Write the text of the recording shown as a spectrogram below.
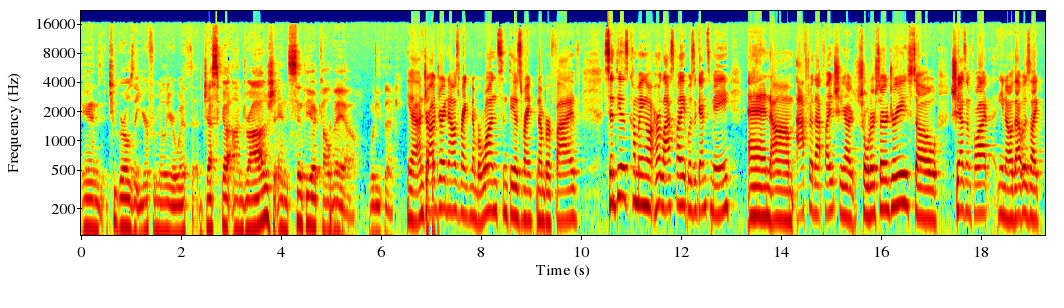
and two girls that you're familiar with Jessica Andrade and Cynthia Calvillo. What do you think? Yeah, Andrade right now is ranked number one. Cynthia's ranked number five. Cynthia's coming. Her last fight was against me, and um, after that fight, she had shoulder surgery, so she hasn't fought. You know, that was like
